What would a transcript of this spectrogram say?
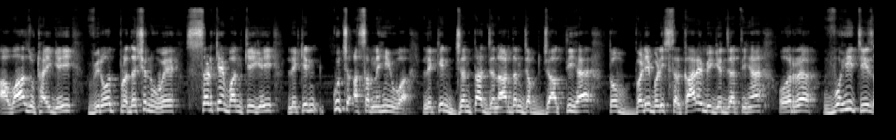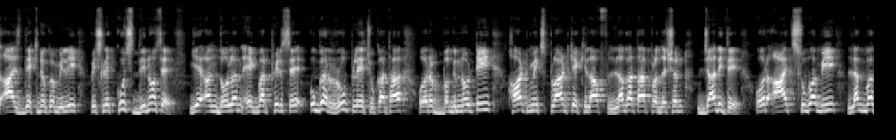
आवाज़ उठाई गई। विरोध प्रदर्शन हुए, सड़कें बंद की गई, लेकिन कुछ असर नहीं हुआ। लेकिन जनता जनार्दन जब जागती है तो बड़ी बड़ी सरकारें भी गिर जाती हैं और वही चीज़ आज देखने को मिली। पिछले कुछ दिनों से ये आंदोलन एक बार फिर से उग्र रूप ले चुका था और बगनोटी हॉट मिक्स प्लांट के खिलाफ लगातार प्रदर्शन जारी थे। और आज सुबह भी लगभग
